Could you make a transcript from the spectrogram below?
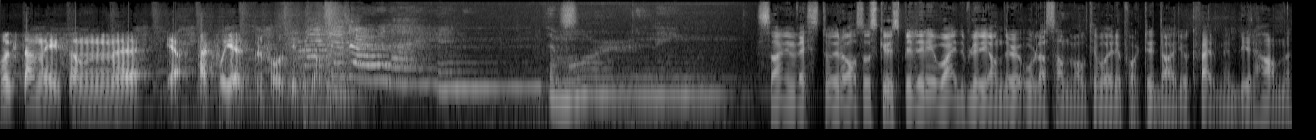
brukte han meg som eh, Ja, takk for hjelpen, for å si det sånn. Sa investor og altså skuespiller i Wide Blue Yonder, Ola Sandvold, til vår reporter Dario Kverme Byrhane.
